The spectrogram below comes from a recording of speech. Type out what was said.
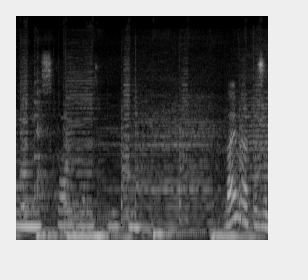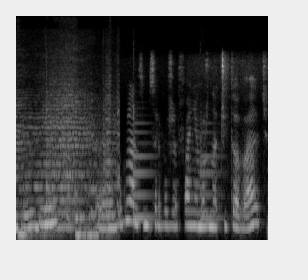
I Skyward. Dajmy na to, że building. Yy, W ogóle na tym serwerze fajnie można cheatować.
